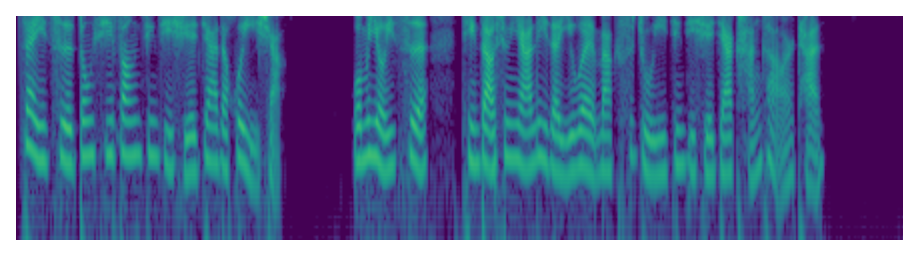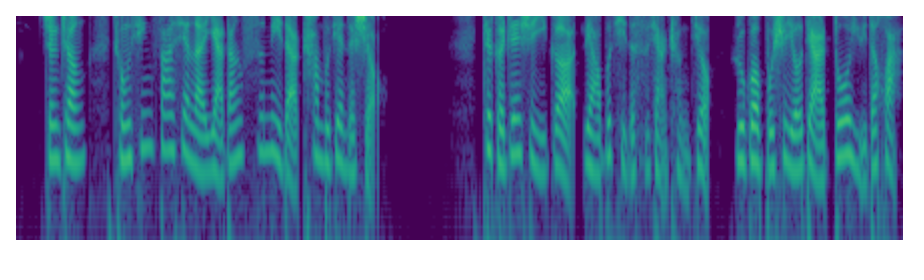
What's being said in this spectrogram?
在一次东西方经济学家的会议上，我们有一次听到匈牙利的一位马克思主义经济学家侃侃而谈，声称重新发现了亚当·斯密的看不见的手。这可真是一个了不起的思想成就，如果不是有点多余的话。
